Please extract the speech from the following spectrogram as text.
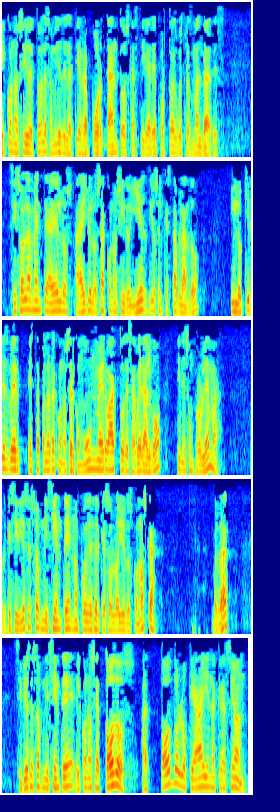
he conocido de todas las familias de la tierra, por tanto os castigaré por todas vuestras maldades, si solamente a, él los, a ellos los ha conocido y es Dios el que está hablando, y lo quieres ver esta palabra conocer como un mero acto de saber algo, tienes un problema. Porque si Dios es omnisciente, no puede ser que solo a ellos los conozca. ¿Verdad? Si Dios es omnisciente, Él conoce a todos, a todo lo que hay en la creación.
